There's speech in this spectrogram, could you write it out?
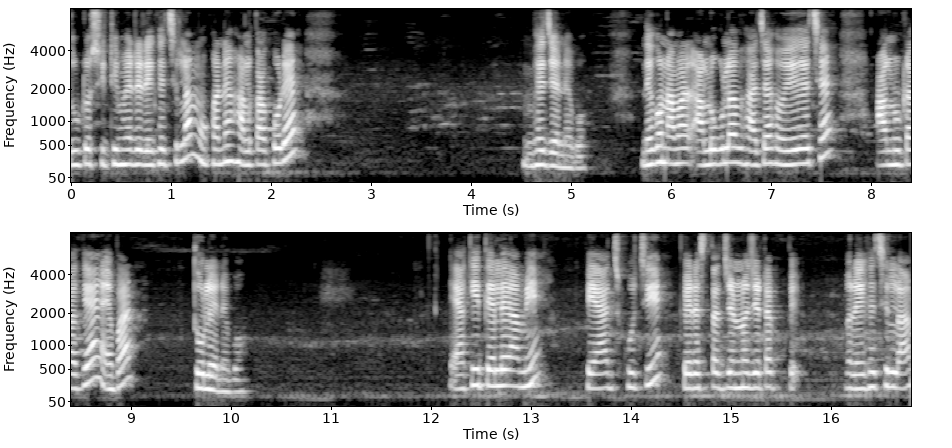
দুটো সিটি মেরে রেখেছিলাম, ওখানে হালকা করে ভেজে নেব। দেখুন আমার আলুগুলো ভাজা হয়ে গেছে, আলুটাকে এবার তুলে নেব। একই তেলে আমি পেঁয়াজ কুচি পেরেস্তার জন্য যেটা রেখেছিলাম,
